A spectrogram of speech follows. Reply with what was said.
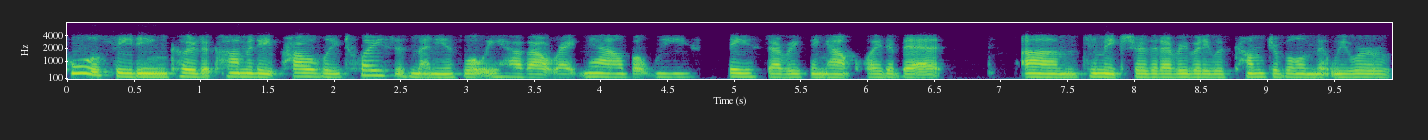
pool seating could accommodate probably twice as many as what we have out right now, but we spaced everything out quite a bit um, to make sure that everybody was comfortable and that we were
